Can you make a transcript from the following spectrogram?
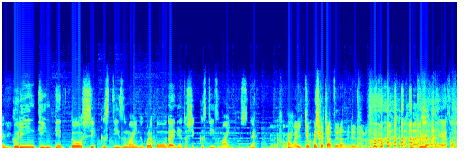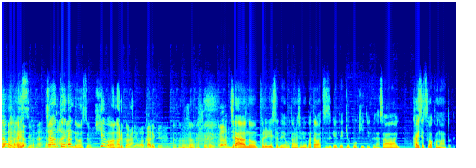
ーグリーンティンテッド 60s マインド。これ邦題で言うと 60s マインドですね。お前一曲しかちゃんと選んでねえだろ。いやいや、そんなことないですよ。ちゃんと選んでますよ。聞けばわかるから。いや、わかるけど。じゃあ、あの、プレイリストでお楽しみの方は続けて曲を聴いてください。解説はこの後で。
